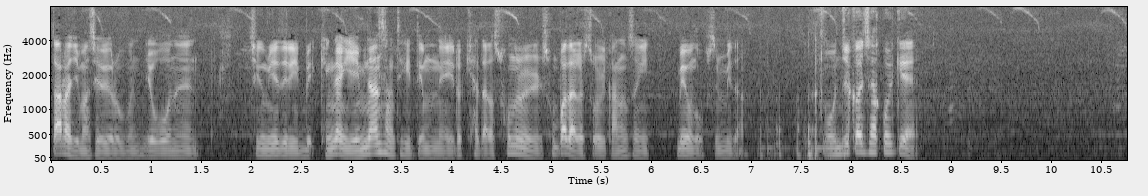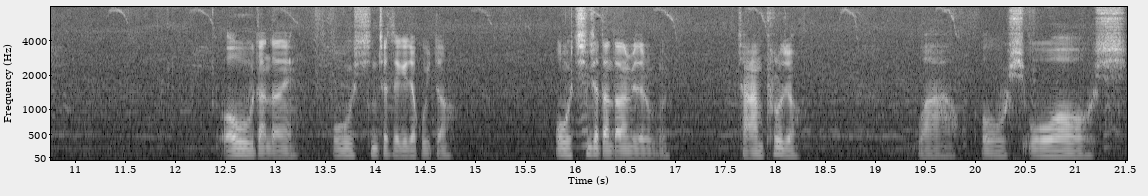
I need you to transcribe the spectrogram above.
따라하지 마세요 여러분. 요거는 지금 얘들이 매- 굉장히 예민한 상태이기 때문에 이렇게 하다가 손을 손바닥을 쏠 가능성이 매우 높습니다. 언제까지 잡고 있게? 어우 단단해. 오 진짜 세게 잡고 있다. 오 진짜 단단합니다 여러분. 잘 안 풀어져. 와우. 오씨. 오씨.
